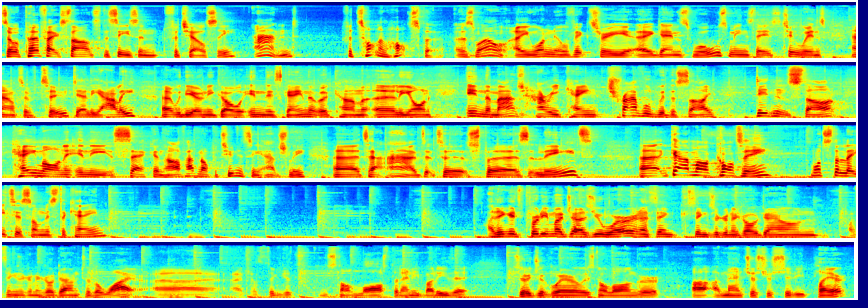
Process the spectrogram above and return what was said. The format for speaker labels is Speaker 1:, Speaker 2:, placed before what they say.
Speaker 1: So a perfect start to the season for Chelsea and for Tottenham Hotspur as well. A 1-0 victory against Wolves means that it's two wins out of two. Dele Alli uh, with the only goal in this game that would come early on in the match. Harry Kane travelled with the side, didn't start, came on in the second half, had an opportunity actually uh, to add to Spurs' lead. Uh, Gab Marcotti, what's the latest on Mr. Kane?
Speaker 2: I think it's pretty much as you were, and I think things are going to go down. I think they're going to go down to the wire. Uh, I think it's, it's not lost on anybody that Sergio Aguero is no longer uh, a Manchester City player.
